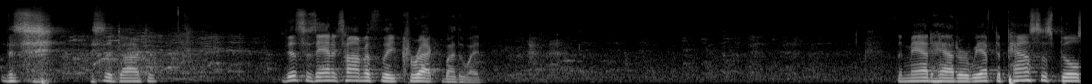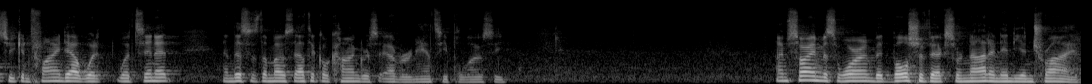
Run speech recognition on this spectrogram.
This, this is a doctor. This is anatomically correct, by the way. The Mad Hatter. We have to pass this bill so you can find out what, what's in it. And this is the most ethical Congress ever, Nancy Pelosi. I'm sorry, Miss Warren, but Bolsheviks are not an Indian tribe.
